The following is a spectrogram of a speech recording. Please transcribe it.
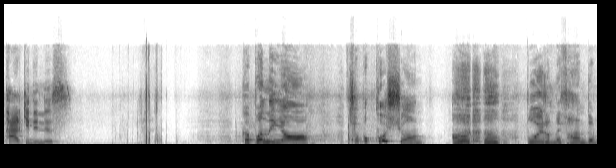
terk ediniz. Kapanıyor. Çabuk koşun. Aa, aa, buyurun efendim.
